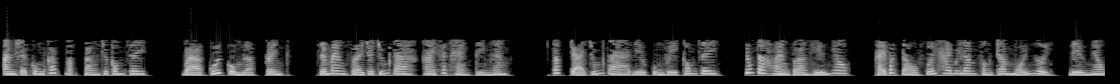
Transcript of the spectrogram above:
anh sẽ cung cấp mặt bằng cho công ty, và cuối cùng là Frank, sẽ mang về cho chúng ta hai khách hàng tiềm năng. Tất cả chúng ta đều cùng vì công ty, chúng ta hoàn toàn hiểu nhau, hãy bắt đầu với 25% mỗi người, đều nhau.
